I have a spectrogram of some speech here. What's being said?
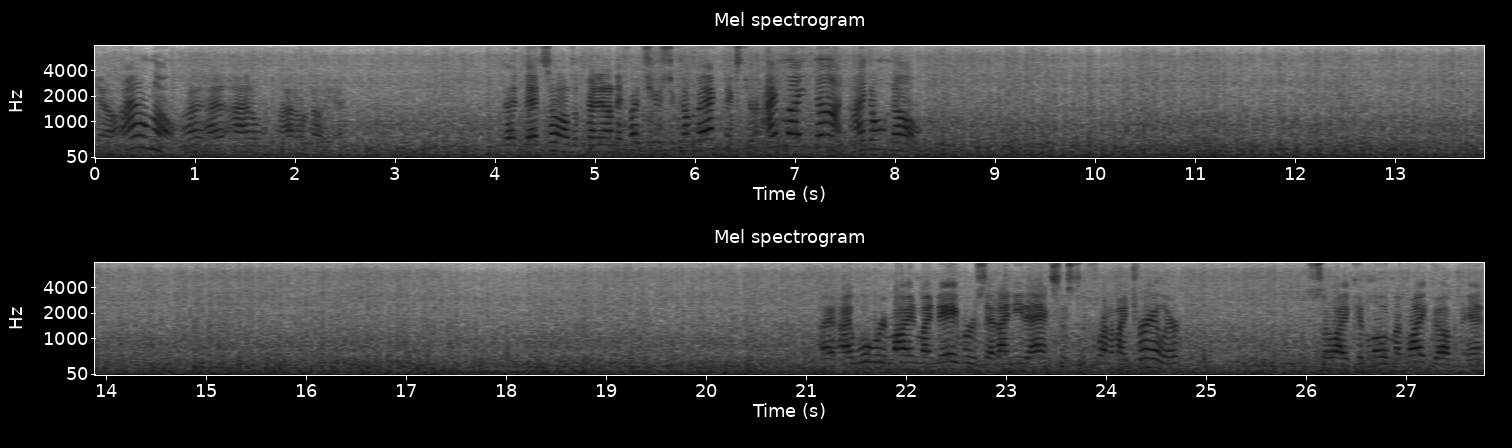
you know, I don't know. I, I, I don't, I don't know yet. That, that's all dependent on if I choose to come back next year. I might not. I don't know. I, I will remind my neighbors that I need access to the front of my trailer so I can load my bike up and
